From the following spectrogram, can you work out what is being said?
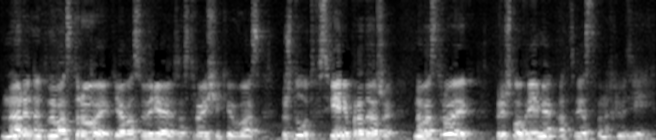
на рынок новостроек. Я вас уверяю, застройщики вас ждут. В сфере продажи новостроек пришло время ответственных людей.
